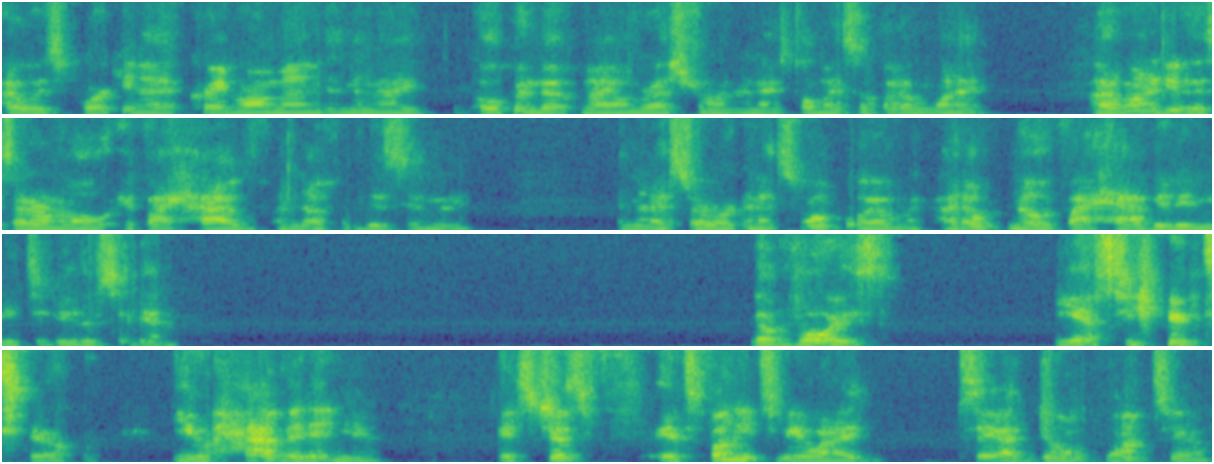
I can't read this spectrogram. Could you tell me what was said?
I was working at Crane Ramen and then I opened up my own restaurant and I told myself I don't want to I don't want to do this. I don't know if I have enough of this in me. And then I started working at Swamp Boy. I'm like, I don't know if I have it in me to do this again. The voice, yes, you do. You have it in you. It's just, it's funny to me when I say I don't want to.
